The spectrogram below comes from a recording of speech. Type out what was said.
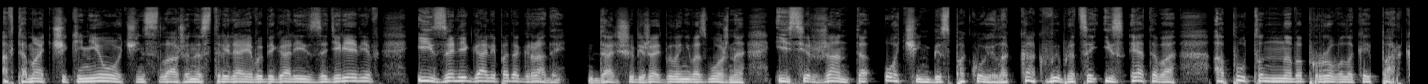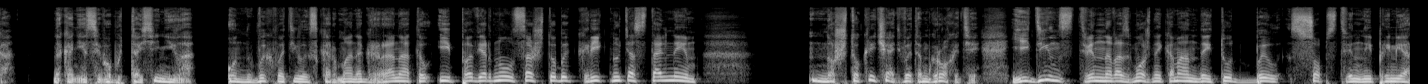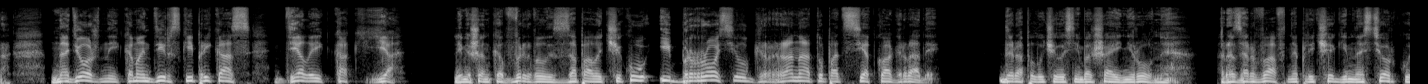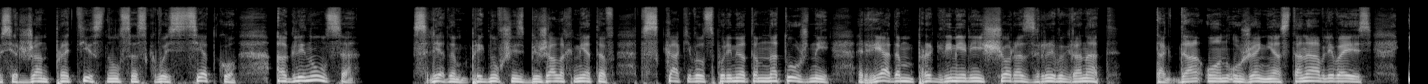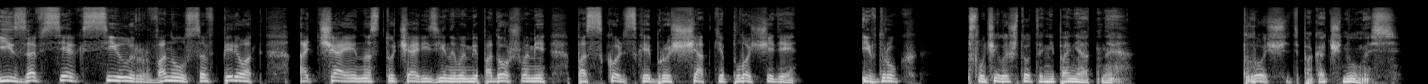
Автоматчики не очень слаженно стреляя выбегали из-за деревьев и залегали под оградой. Дальше бежать было невозможно, и сержанта очень беспокоило, как выбраться из этого опутанного проволокой парка. Наконец его будто осенило. Он выхватил из кармана гранату и повернулся, чтобы крикнуть остальным. Но что кричать в этом грохоте? Единственно возможной командой тут был собственный пример. Надежный командирский приказ «Делай, как я». Лемешенко вырвал из запала чеку и бросил гранату под сетку ограды. Дыра получилась небольшая и неровная. Разорвав на плече гимнастерку, сержант протиснулся сквозь сетку, оглянулся. Следом, пригнувшись, бежал Ахметов, вскакивал с пулеметом натужный. Рядом прогремели еще разрывы гранат. Тогда он, уже не останавливаясь, изо всех сил рванулся вперед, отчаянно стуча резиновыми подошвами по скользкой брусчатке площади. И вдруг случилось что-то непонятное. Площадь покачнулась.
